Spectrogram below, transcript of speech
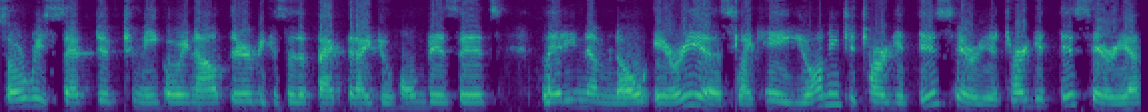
so receptive to me going out there because of the fact that I do home visits, letting them know areas like, hey, you all need to target this area, target this area.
